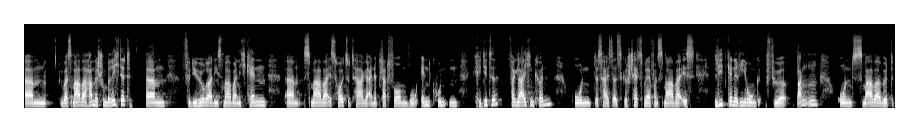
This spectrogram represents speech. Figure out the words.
Ähm, über Smava haben wir schon berichtet. Ähm, für die Hörer, die Smava nicht kennen, ähm, Smava ist heutzutage eine Plattform, wo Endkunden Kredite vergleichen können. Und das heißt, das Geschäftsmodell von Smava ist Lead-Generierung für Banken und Smava wird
